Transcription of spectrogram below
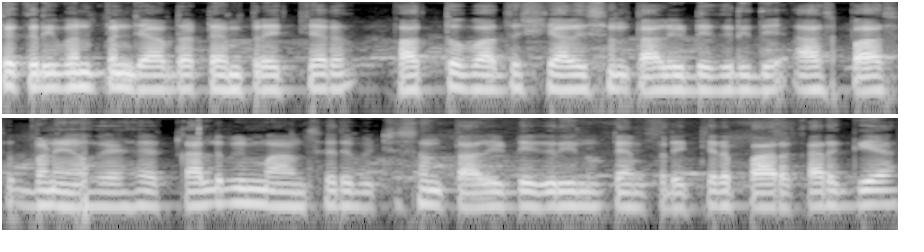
ਤਕਰੀਬਨ ਪੰਜਾਬ ਦਾ ਟੈਂਪਰੇਚਰ ਵੱਧ ਤੋਂ ਵੱਧ 46-47 ਡਿਗਰੀ ਦੇ ਆਸ-ਪਾਸ ਬਣਿਆ ਹੋਇਆ ਹੈ। ਕੱਲ ਵੀ ਮਾਨਸੇ ਦੇ ਵਿੱਚ 47 ਡਿਗਰੀ ਨੂੰ ਟੈਂਪਰੇਚਰ ਪਾਰ ਕਰ ਗਿਆ।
